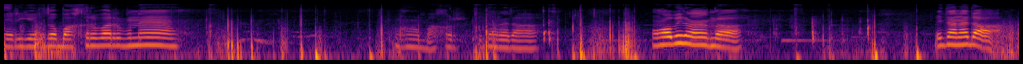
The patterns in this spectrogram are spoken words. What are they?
Her yerde bakır var bu ne? Aha bakır bir tane daha. Aha bir tane daha. Bir tane daha.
